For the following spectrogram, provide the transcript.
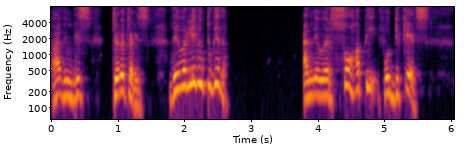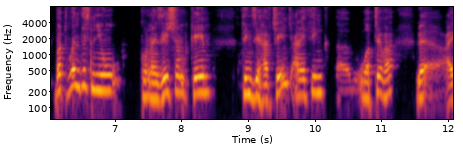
having these territories, they were living together, and they were so happy for decades. But when this new colonization came, things have changed. And I think uh, whatever, I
